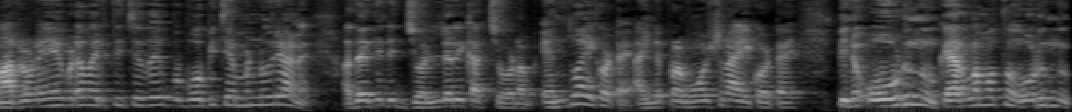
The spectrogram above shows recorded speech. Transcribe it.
മാർഡോണയെ ഇവിടെ വരുത്തിച്ചത് ബോബി ചെമ്മണ്ണൂരാണ്. അദ്ദേഹത്തിന്റെ ജ്വല്ലറി കച്ചവടം എന്തോ ആയിക്കോട്ടെ അതിന്റെ പ്രൊമോഷൻ ആയിക്കോട്ടെ. പിന്നെ ഓടുന്നു കേരളം മൊത്തം ഓടുന്നു.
